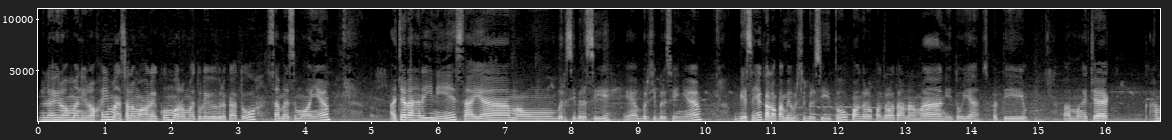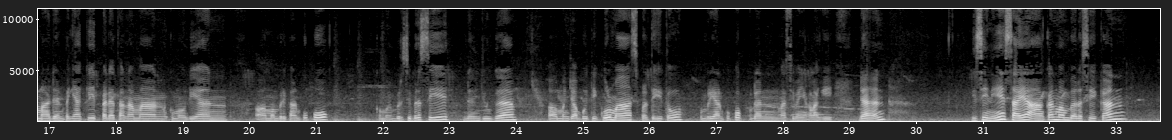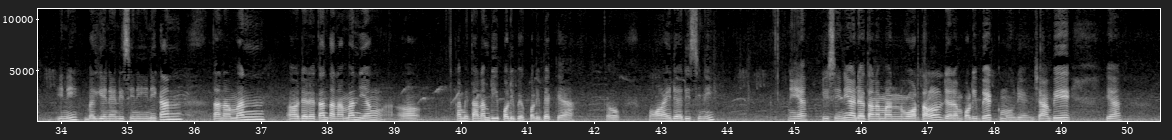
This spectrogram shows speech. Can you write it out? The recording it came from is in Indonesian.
Bismillahirrahmanirrahim. Assalamualaikum warahmatullahi wabarakatuh. Sahabat semuanya Acara hari ini saya mau bersih-bersih ya Bersih-bersihnya. Biasanya kalau kami bersih-bersih itu Kontrol-kontrol tanaman itu ya Seperti uh, mengecek hama dan penyakit pada tanaman Kemudian uh, memberikan pupuk bersih-bersih Dan juga uh, mencabuti gulma Seperti itu Pemberian pupuk dan masih banyak lagi. Dan di sini saya akan membersihkan ini bagian yang di sini ini kan tanaman uh, deretan tanaman yang uh, kami tanam di polybag polybag ya. Tuh, mulai dari sini. Nih ya, di sini ada tanaman wortel dalam polybag, kemudian cabai ya.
